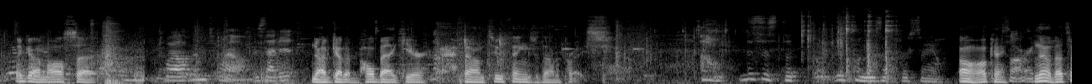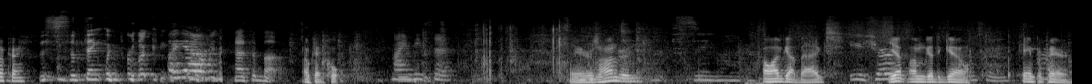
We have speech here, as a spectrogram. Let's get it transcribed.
I think I'm all set. Twelve and twelve, is that it? No, I've got a whole bag here. I found two things without a price. Oh, this is the, this one isn't for sale. Oh, okay. Sorry. No, that's okay. This is the thing we were looking for. Oh, yeah, we- That's a buck. Okay, cool. Ninety-six. There's a hundred. Let's see what I got. Oh, I've got bags. You sure? Yep, I'm good to go. Came prepared.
